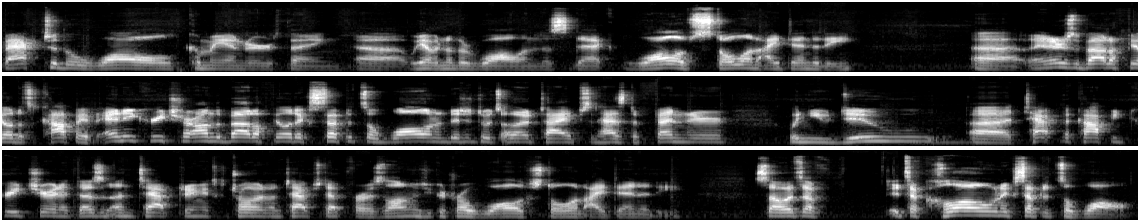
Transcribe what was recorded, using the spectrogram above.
back to the wall commander thing. Uh, we have another wall in this deck. Wall of Stolen Identity. Uh, enters the battlefield. It's a copy of any creature on the battlefield except it's a wall in addition to its other types and has defender. When you do uh, tap the copied creature and it doesn't untap during its controller's untap step for as long as you control Wall of Stolen Identity. So it's a it's a clone except it's a wall.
